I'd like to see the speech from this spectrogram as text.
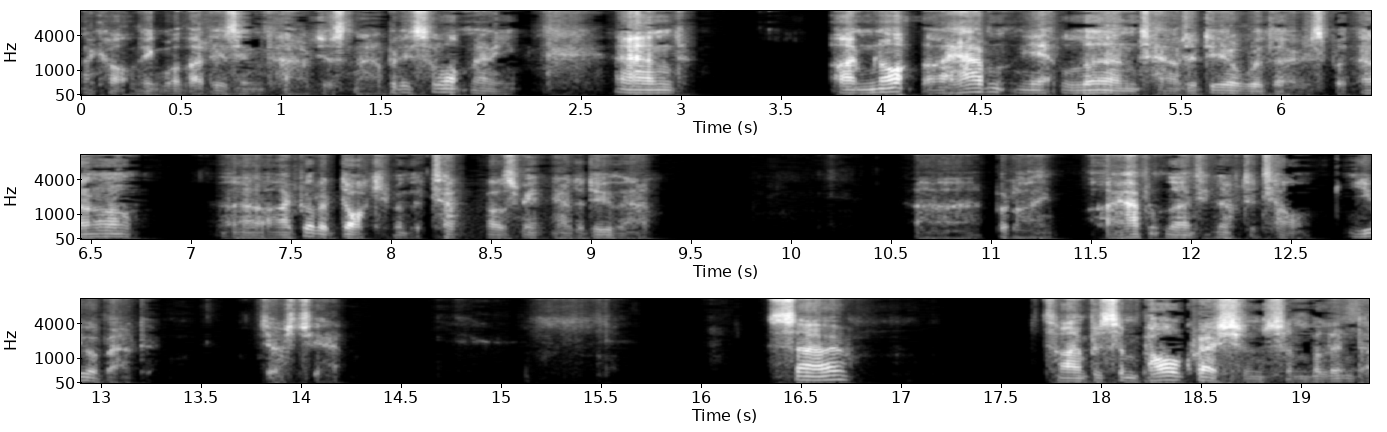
I can't think what that is in thou just now, but it's a lot many. And I'm not, I haven't yet learned how to deal with those, but are, uh, I've got a document that tells me how to do that. Uh, but I, I haven't learned enough to tell you about it just yet. So, time for some poll questions from Belinda.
